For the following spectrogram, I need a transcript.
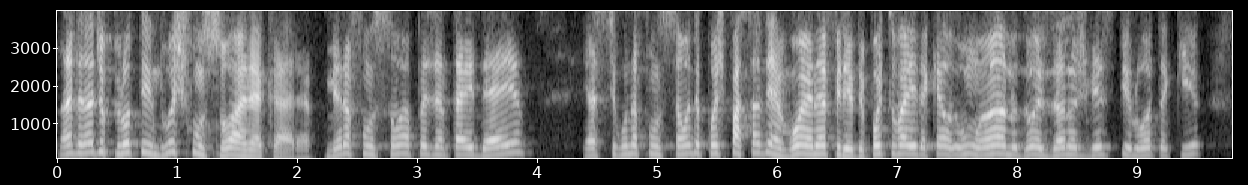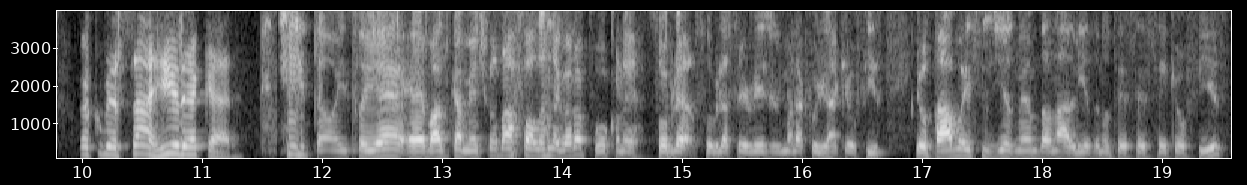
na verdade, o piloto tem duas funções, né, cara? A primeira função é apresentar a ideia, e a segunda função é depois passar vergonha, né, Felipe? Depois tu vai, daqui a um ano, dois anos, ver esse piloto aqui, vai começar a rir, né, cara? Então, isso aí é, é, basicamente o que eu tava falando agora há pouco, né? Sobre a, sobre a cerveja de maracujá que eu fiz. Eu tava esses dias mesmo dando a lida no TCC que eu fiz,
